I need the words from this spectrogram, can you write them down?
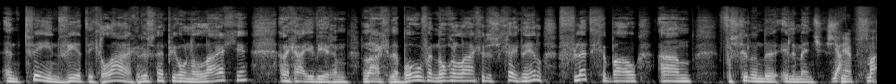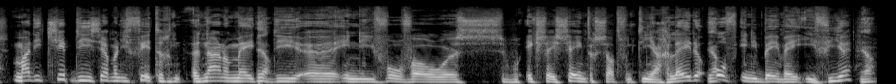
en 42 lagen. Dus dan heb je gewoon een laagje. En dan ga je weer een laagje daarboven en nog een laagje. Dus je krijgt een heel flat gebouw aan verschillende elementjes. Ja, maar, maar die chip, die, zeg maar, die 40 nanometer ja. die uh, in die Volvo uh, XC70 zat van 10 jaar geleden, ja. of in die BMW i4, ja.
